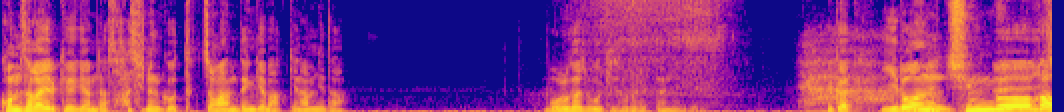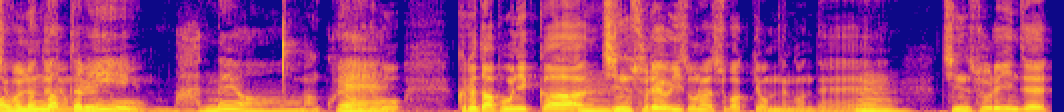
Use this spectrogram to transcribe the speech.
검사가 이렇게 얘기합니다. 사실은 그거 특정 안 된 게 맞긴 합니다. 뭘 가지고 기소를 했다는 얘기예요. 그러니까 이런 증거가 네, 없는 것들이 많네요. 많고요. 예. 그리고 그러다 보니까 음. 진술에 의존할 수밖에 없는 건데 음. 진술이 이제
